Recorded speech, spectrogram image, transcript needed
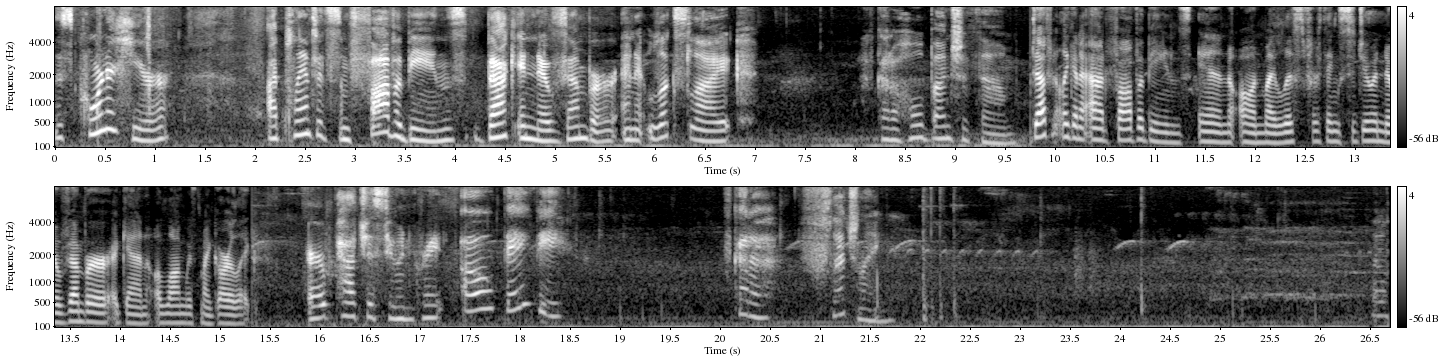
This corner here, I planted some fava beans back in November, and it looks like I've Got a whole bunch of them. Definitely going to add fava beans in on my list for things to do in November again, along with my garlic. Herb patch is doing great. Oh, baby. I've got a fledgling. Little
